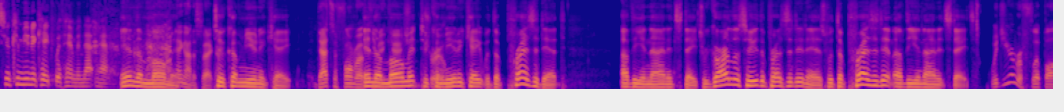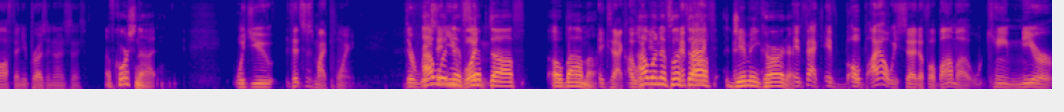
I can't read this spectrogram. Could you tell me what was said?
to communicate with him in that manner? In the moment, Hang on a second. to communicate. That's a form of in the moment to True. communicate with the president of the United States, regardless who the president is, with the president of the United States. Would you ever flip off any president of the United States? Of course not. Would you? This is my point. The reason I wouldn't you have wouldn't, flipped off Obama. Exactly. I I wouldn't, wouldn't have flipped In off Jimmy Carter. In fact, if oh, I always said if Obama came near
